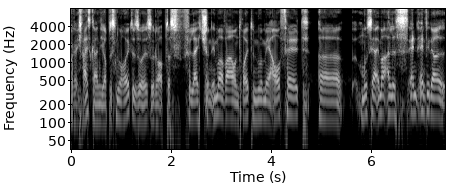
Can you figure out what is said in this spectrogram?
oder ich weiß gar nicht, ob es nur heute so ist oder ob das vielleicht schon immer war und heute nur mehr auffällt, äh, muss ja immer alles ent entweder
